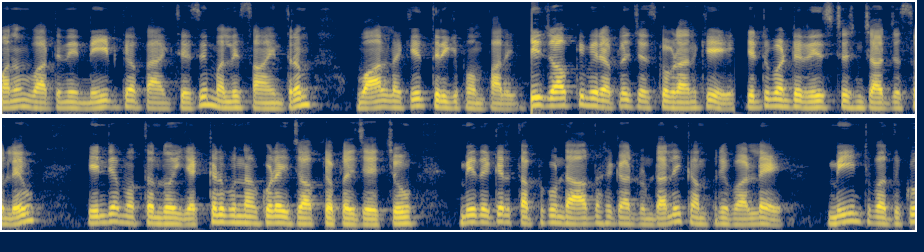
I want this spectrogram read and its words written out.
మనం వాటిని నీట్గా ప్యాక్ చేసి మళ్ళీ సాయంత్రం వాళ్ళకి తిరిగి పంపాలి. ఈ జాబ్కి మీరు అప్లై చేసుకోవడానికి ఎటువంటి రిజిస్ట్రేషన్ ఛార్జెస్ లేవు. ఇండియా మొత్తంలో ఎక్కడ ఉన్నా కూడా ఈ జాబ్కి అప్లై చేయొచ్చు. మీ దగ్గర తప్పకుండా ఆధార్ కార్డు ఉండాలి. కంపెనీ వాళ్ళే మీ ఇంటి వద్దకు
